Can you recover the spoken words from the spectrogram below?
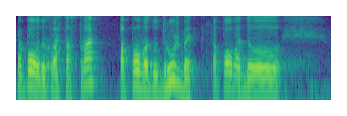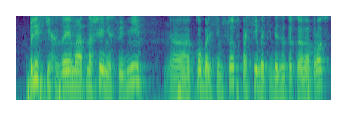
по поводу хвастовства, по поводу дружбы, по поводу близких взаимоотношений с людьми. Э, Кобаль 700, спасибо тебе за такой вопрос.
